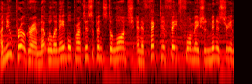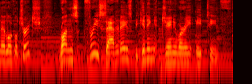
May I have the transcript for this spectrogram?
a new program that will enable participants to launch an effective faith formation ministry in their local church runs three Saturdays beginning January 18th.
